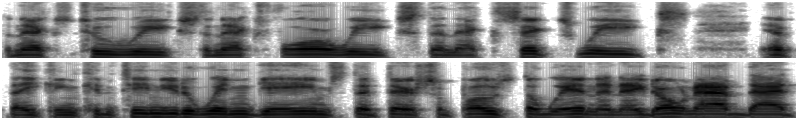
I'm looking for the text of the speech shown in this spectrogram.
the next two weeks, the next four weeks, the next six weeks. If they can continue to win games that they're supposed to win and they don't have that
